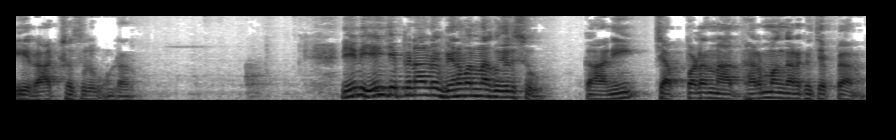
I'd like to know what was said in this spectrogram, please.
ఈ రాక్షసులు ఉండరు. నేను ఏం చెప్పినా నువ్వు వినవని నాకు తెలుసు కానీ చెప్పడం నా ధర్మం గనక చెప్పాను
